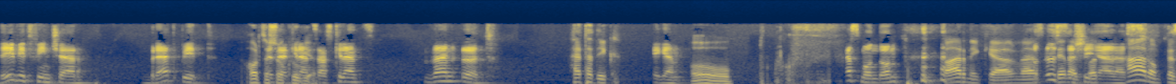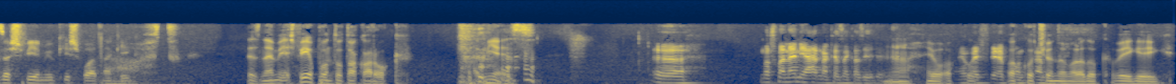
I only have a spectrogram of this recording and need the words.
David Fincher, Brad Pitt, Harcosok klubja. 1995. Hetedik. Igen, Ó, ezt mondom. Várni kell, mert Az összes tényleg ilyen lesz. három közös filmjük is volt nekik. Ah, ez nem, egy fél pontot akarok. Hát mi ez? Ö, most már nem járnak ezek az idők. Na, jó, akkor, pont akkor nem. csöndben maradok végéig.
